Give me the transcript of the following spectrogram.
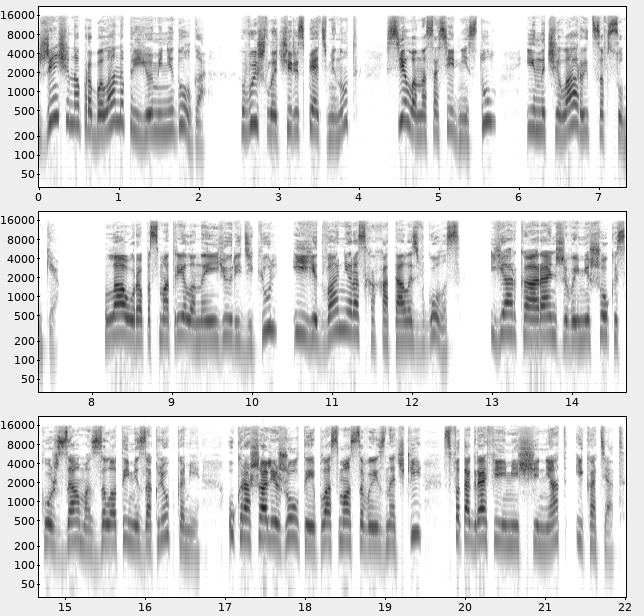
Женщина пробыла на приеме недолго. Вышла через пять минут, села на соседний стул и начала рыться в сумке. Лаура посмотрела на ее редикюль и едва не расхохоталась в голос. Ярко-оранжевый мешок из кожзама с золотыми заклепками украшали желтые пластмассовые значки с фотографиями щенят и котят.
